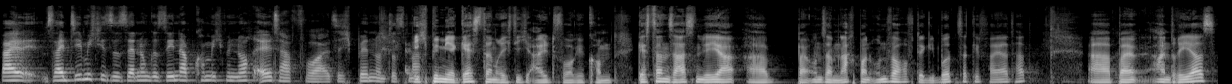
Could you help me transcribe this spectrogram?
weil seitdem ich diese Sendung gesehen habe, komme ich mir noch älter vor, als ich bin. Und das macht ich bin mir gestern richtig alt vorgekommen. Gestern saßen wir ja äh, bei unserem Nachbarn Unverhofft, der Geburtstag gefeiert hat, äh, bei Andreas.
